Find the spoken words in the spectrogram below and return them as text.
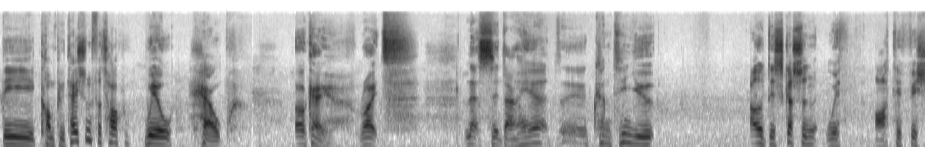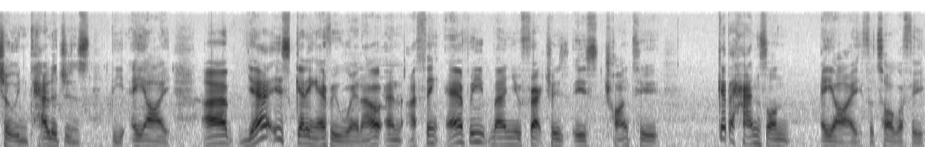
the computation photography will help. Okay, right. Let's sit down here to continue our discussion with artificial intelligence, the AI. Uh, yeah, it's getting everywhere now, and I think every manufacturer is trying to get a hands on AI photography,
